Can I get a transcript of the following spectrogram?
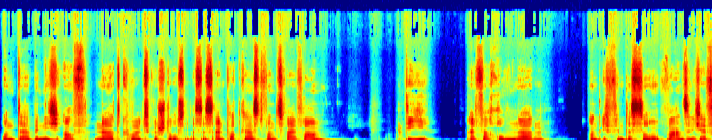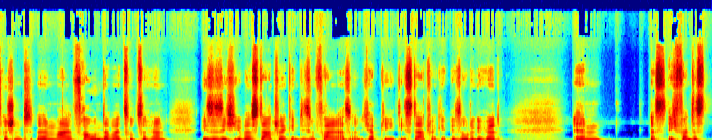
Und da bin ich auf Nerdkult gestoßen. Das ist ein Podcast von zwei Frauen, die einfach rumnörden und ich finde es so wahnsinnig erfrischend, äh, mal Frauen dabei zuzuhören, wie sie sich über Star Trek in diesem Fall, also ich habe die, die Star Trek-Episode gehört, ähm, das, ich fand es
